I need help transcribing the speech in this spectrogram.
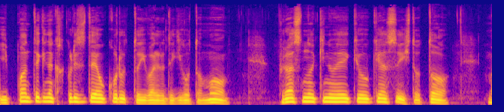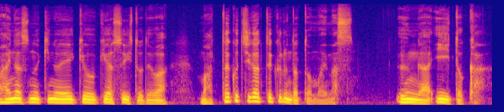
一般的な確率で起こると言われる出来事もプラスの気の影響を受けやすい人とマイナスの気の影響を受けやすい人では全く違ってくるんだと思います。運がいいとか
